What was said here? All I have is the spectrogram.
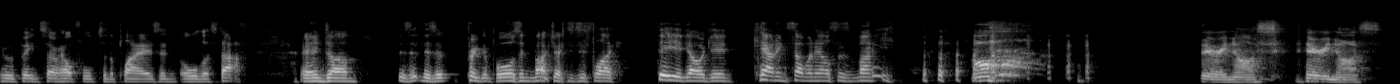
who have been so helpful to the players and all the staff. And um, there's a, there's a pregnant pause, and Mark is just like, "There you go again, counting someone else's money." Oh, very nice. Very nice.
